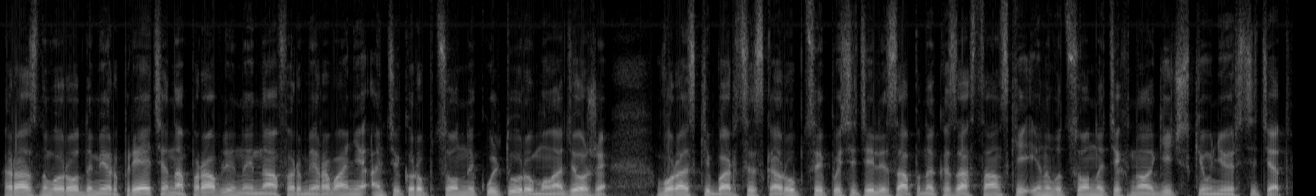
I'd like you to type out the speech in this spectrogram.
разного рода мероприятия, направленные на формирование антикоррупционной культуры молодежи. В Уральске борцы с коррупцией посетили Западно-Казахстанский инновационно-технологический университет.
